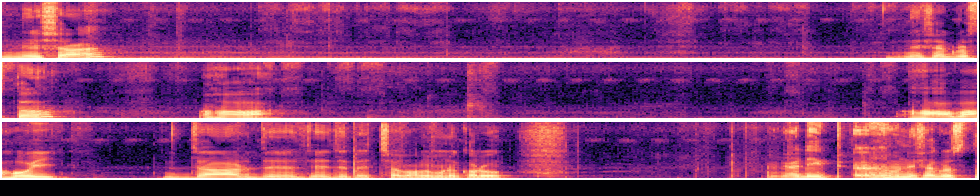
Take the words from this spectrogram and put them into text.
নেশা? নেশাগ্রস্ত? হওয়া। হওয়া বা হই, যার যে যে যেটা ইচ্ছা, ভালো মনে করো। অ্যাডিক্ট নেশাগ্রস্ত,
